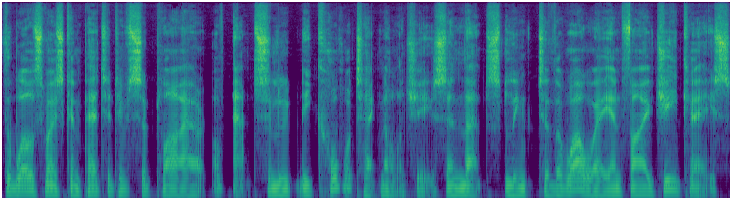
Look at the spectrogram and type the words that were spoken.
the world's most competitive supplier of absolutely core technologies. And that's linked to the Huawei and 5G case,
